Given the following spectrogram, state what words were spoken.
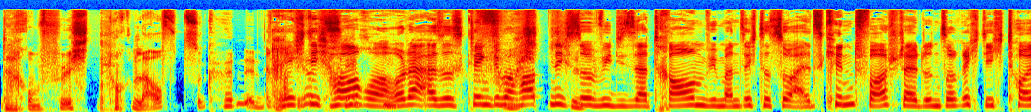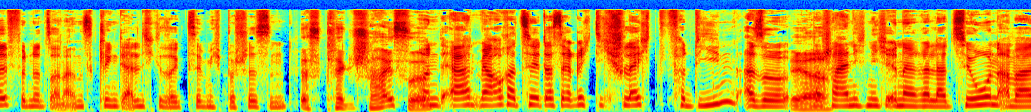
darum fürchten, noch laufen zu können. Richtig. Horror, oder? Also es klingt überhaupt nicht so wie dieser Traum, wie man sich das so als Kind vorstellt und so richtig toll findet, sondern es klingt ehrlich gesagt ziemlich beschissen. Das klingt scheiße. Und er hat mir auch erzählt, dass er richtig schlecht verdient. Also Ja. wahrscheinlich nicht in der Relation, aber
